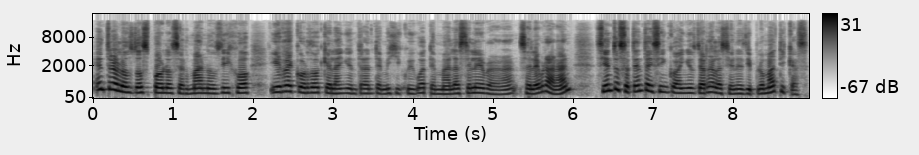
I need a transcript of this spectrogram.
entre los dos pueblos hermanos, dijo, y recordó que el año entrante México y Guatemala celebrarán, celebrarán 175 años de relaciones diplomáticas.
